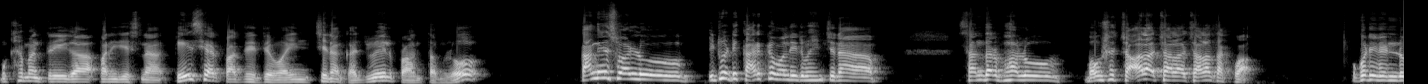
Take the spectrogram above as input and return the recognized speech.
ముఖ్యమంత్రిగా పనిచేసిన కేసీఆర్ ప్రాతినిధ్యం వహించిన గజ్వేల్ ప్రాంతంలో కాంగ్రెస్ వాళ్ళు ఇటువంటి కార్యక్రమాలు నిర్వహించిన సందర్భాలు బహుశా చాలా చాలా చాలా తక్కువ. ఒకటి రెండు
